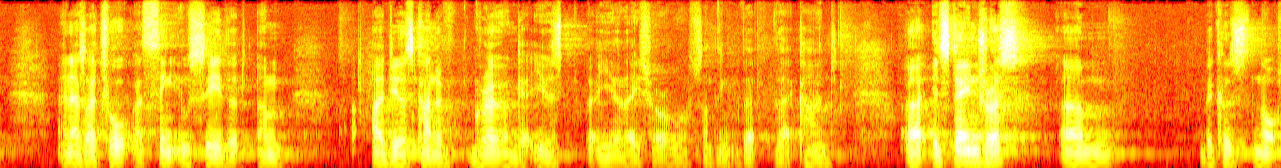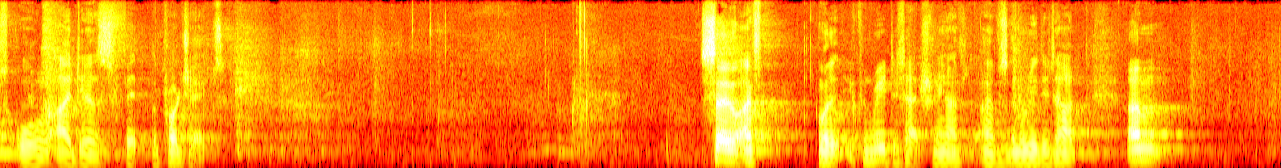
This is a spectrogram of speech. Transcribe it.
And as I talk, I think you'll see that um, ideas kind of grow and get used a year later or something that, that kind. Uh, it's dangerous um, because not all ideas fit the project. So I've, well, you can read it actually. I, I was going to read it out. Um,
